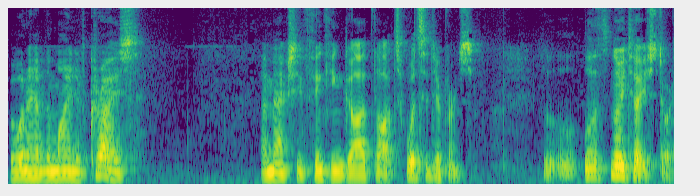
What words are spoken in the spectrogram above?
But when I have the mind of Christ, I'm actually thinking God thoughts. What's the difference? Let's, let me tell you a story.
